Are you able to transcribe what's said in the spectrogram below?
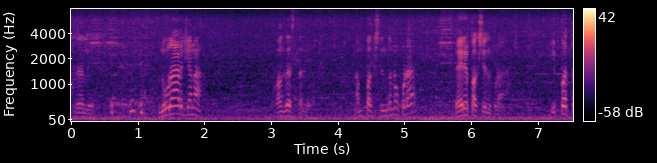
ಅದರಲ್ಲಿ. ನೂರಾರು ಜನ ಕಾಂಗ್ರೆಸ್ನಲ್ಲಿ. ನಮ್ಮ ಪಕ್ಷದಿಂದನೂ ಕೂಡ, ಬೇರೆ ಪಕ್ಷದಿಂದ ಕೂಡ. ಇಪ್ಪತ್ತ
